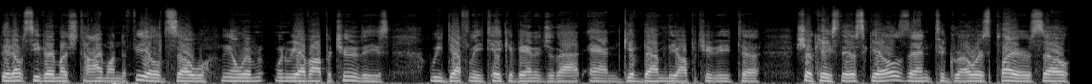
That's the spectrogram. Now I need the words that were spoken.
they don't see very much time on the field. So, you know, when, when we have opportunities, we definitely take advantage of that and give them the opportunity to showcase their skills and to grow as players. So,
